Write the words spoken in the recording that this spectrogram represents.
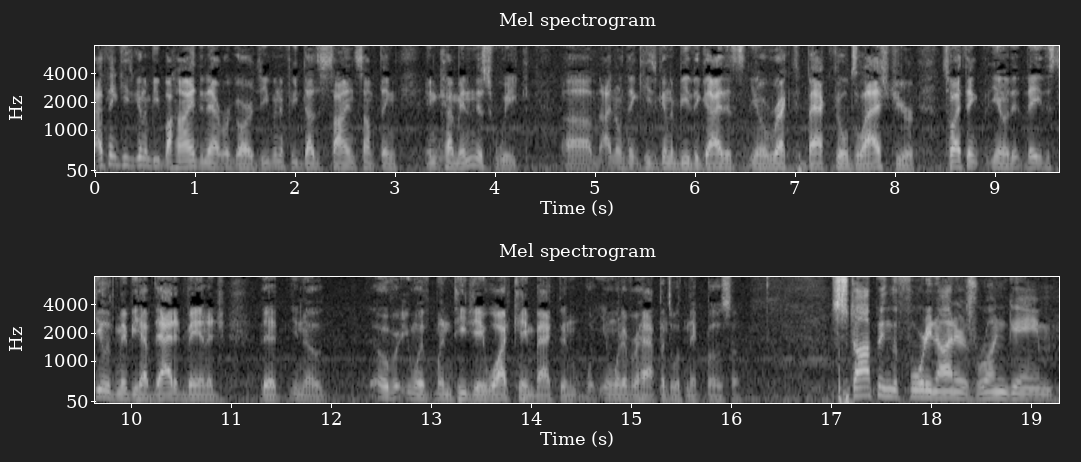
I think he's going to be behind in that regards. Even if he does sign something and come in this week, um, I don't think he's going to be the guy that's you know wrecked backfields last year. So I think you know they, the Steelers maybe have that advantage that you know over when T.J. Watt came back than whatever happens with Nick Bosa stopping the 49ers run game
